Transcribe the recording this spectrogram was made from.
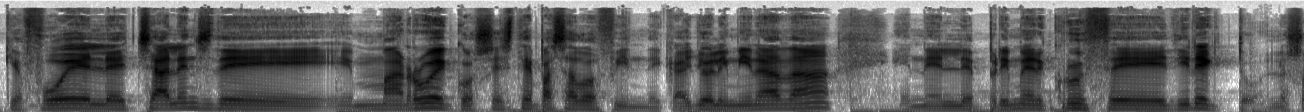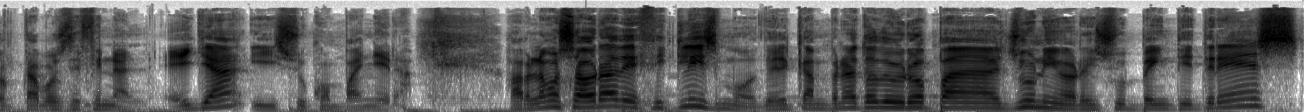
que fue el challenge de Marruecos este pasado fin de cayó eliminada en el primer cruce directo, en los octavos de final, ella y su compañera. Hablamos ahora de ciclismo, del Campeonato de Europa Junior y Sub-23,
